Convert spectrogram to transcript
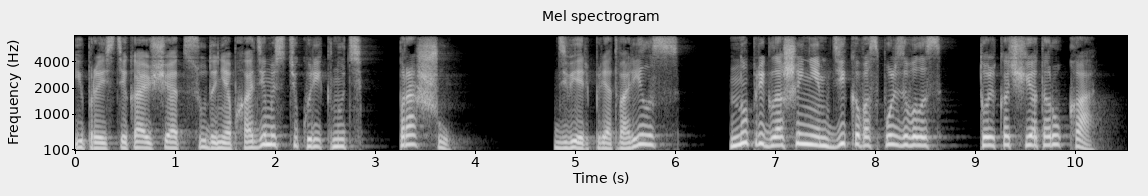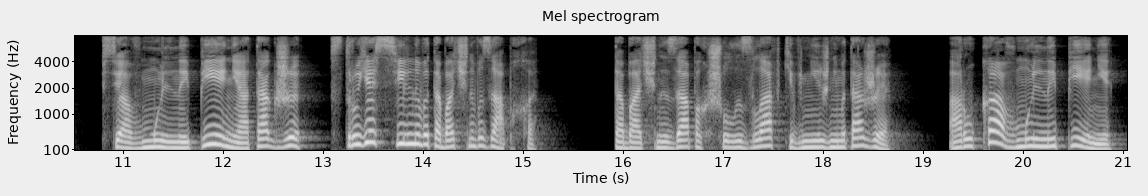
и проистекающей отсюда необходимостью крикнуть «Прошу». Дверь приотворилась, но приглашением дико воспользовалась только чья-то рука, вся в мыльной пене, а также струя сильного табачного запаха. Табачный запах шел из лавки в нижнем этаже, а рука в мыльной пене –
